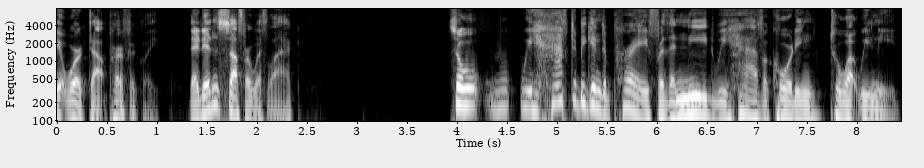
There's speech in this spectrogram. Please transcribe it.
It worked out perfectly. They didn't suffer with lack. So we have to begin to pray for the need we have according to what we need.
